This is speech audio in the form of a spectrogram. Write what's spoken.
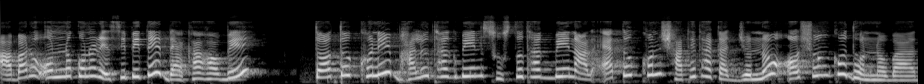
আবারও অন্য কোনো রেসিপিতে দেখা হবে। ততক্ষণে ভালো থাকবেন, সুস্থ থাকবেন, আর এতক্ষণ সাথে থাকার জন্য অসংখ্য ধন্যবাদ।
